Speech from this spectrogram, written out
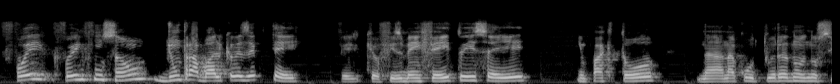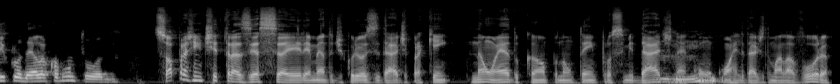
foi, foi em função de um trabalho que eu executei, que eu fiz bem feito, e isso aí impactou na, na cultura, no, no ciclo dela como um todo. Só para a gente trazer esse elemento de curiosidade para quem não é do campo, não tem proximidade né, uhum. né, com, com a realidade de uma lavoura,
